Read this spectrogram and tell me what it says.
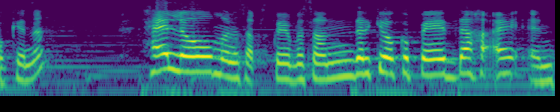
ఓకేనా? హలో మన సబ్స్క్రైబర్స్ అందరికీ ఒక పెద్ద హాయ్ అండ్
